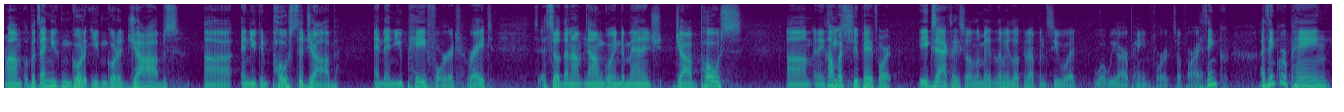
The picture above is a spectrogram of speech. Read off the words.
Um, but then you can go to you can go to jobs uh, and you can post a job and then you pay for it, right? So, then I'm, now I'm going to manage job posts. Um, and How takes- much do you pay for it? Exactly. So let me let me look it up and see what what we are paying for it so far. I think I think we're paying.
